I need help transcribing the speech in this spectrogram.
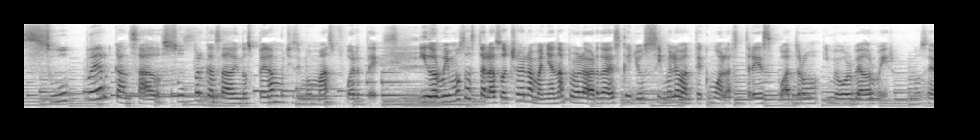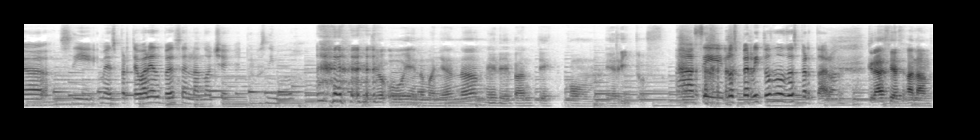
súper cansado, súper cansado y nos pega muchísimo más fuerte. Sí. Y dormimos hasta las 8 de la mañana, pero la verdad es que yo sí me levanté como a las 3, 4 y me volví a dormir. O sea, sí, me desperté varias veces en la noche, pero pues ni modo. Yo hoy en la mañana me levanté con perritos. Ah, sí, los perritos nos despertaron. Gracias, Alan.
